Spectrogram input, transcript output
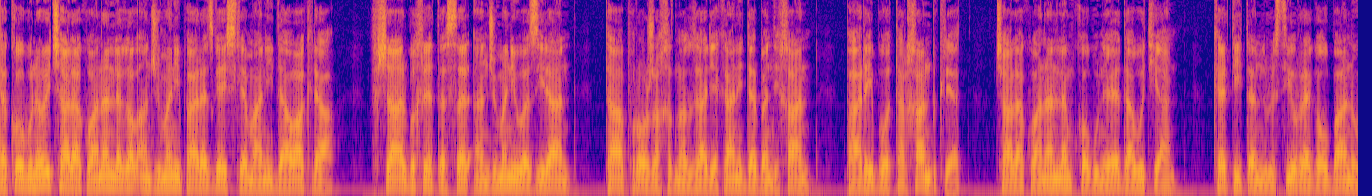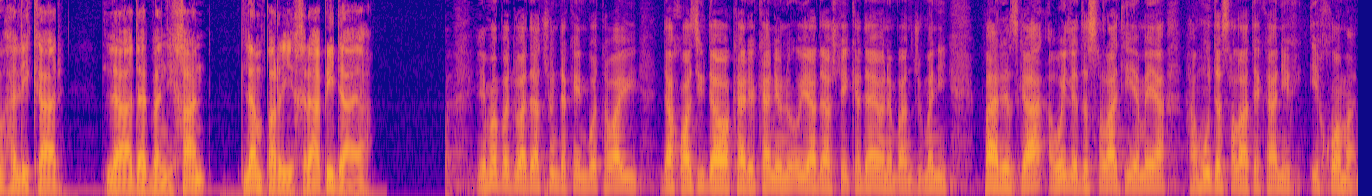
لە کۆبوونەوەی چالاکوانان لەگەڵ ئەنجومەنی پارێزگای سلێمانی داواکرا فشار بخرێتە سەر ئەنجومەنی وەزیران تا پڕۆژە خزمەتگوزارییەکانی دەربەندیخان پارەی بۆ تەرخان بکرێت. چالاکوانان لەم کۆبوونەوەیەدا وتیان، کەرتی تەندروستی و ڕێگەوبان و هەلی کار لە دەربەندیخان لەم پەڕی خراپیدایە. ئێمە بەدواداچوون دەکەین بۆ تەواوی داخوازی و داواکارییەکانیان و ئەو یاداشتەی کە دایانە بە ئەنجومەنی پارێزگا، ئەوەی لە دەسەڵاتی ئێمەیە هەموو دەسەڵاتەکانی ی خۆمان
